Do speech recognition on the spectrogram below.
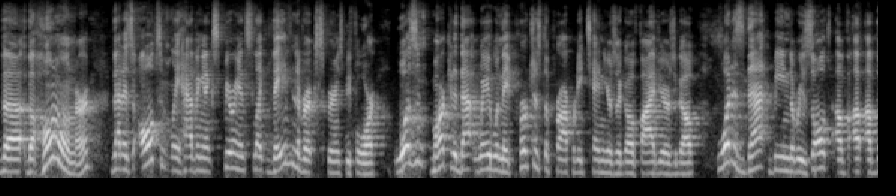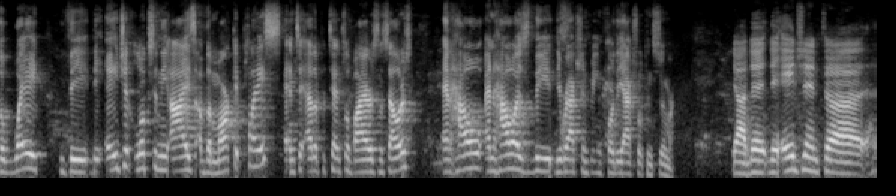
the the homeowner that is ultimately having an experience like they've never experienced before, wasn't marketed that way when they purchased the property 10 years ago, 5 years ago. What is that being the result of, of, of the way the, the agent looks in the eyes of the marketplace and to other potential buyers and sellers, and how and how is the, the reaction being for the actual consumer? Yeah, the, the agent uh,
